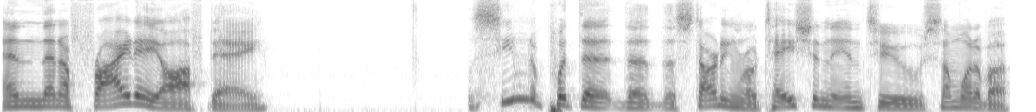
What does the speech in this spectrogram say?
and then a Friday off day seem to put the, the, the starting rotation into somewhat of a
